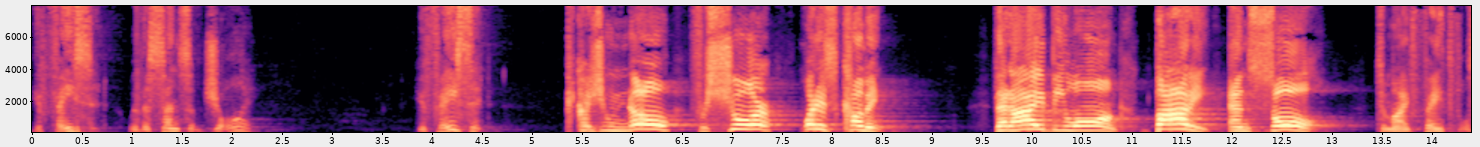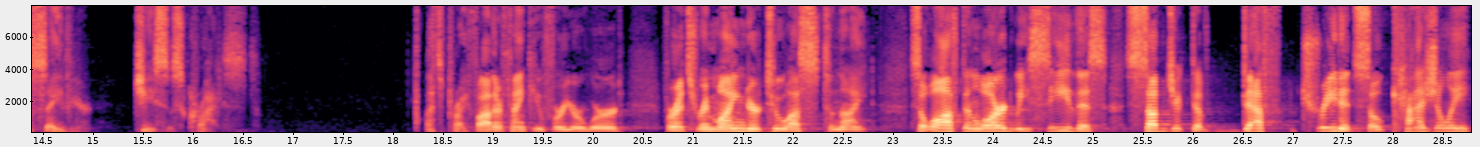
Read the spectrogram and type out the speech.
You face it with a sense of joy. You face it because you know for sure what is coming. That I belong, body and soul, to my faithful Savior, Jesus Christ. Let's pray. Father, thank you for your word, for its reminder to us tonight. So often, Lord, we see this subject of death treated so casually,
